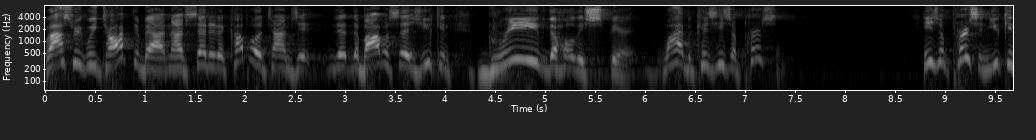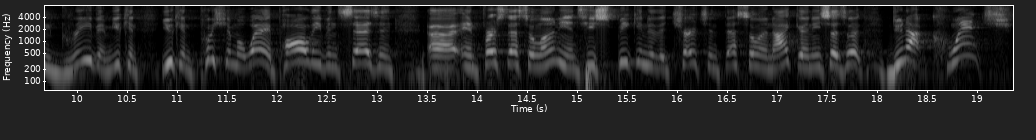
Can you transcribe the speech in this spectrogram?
Last week we talked about, and I've said it a couple of times, it, the, the Bible says you can grieve the Holy Spirit. Why? Because he's a person. He's a person. You can grieve him. You can you can push him away. Paul even says in uh, in First Thessalonians, he's speaking to the church in Thessalonica, and he says, "Look, do not quench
